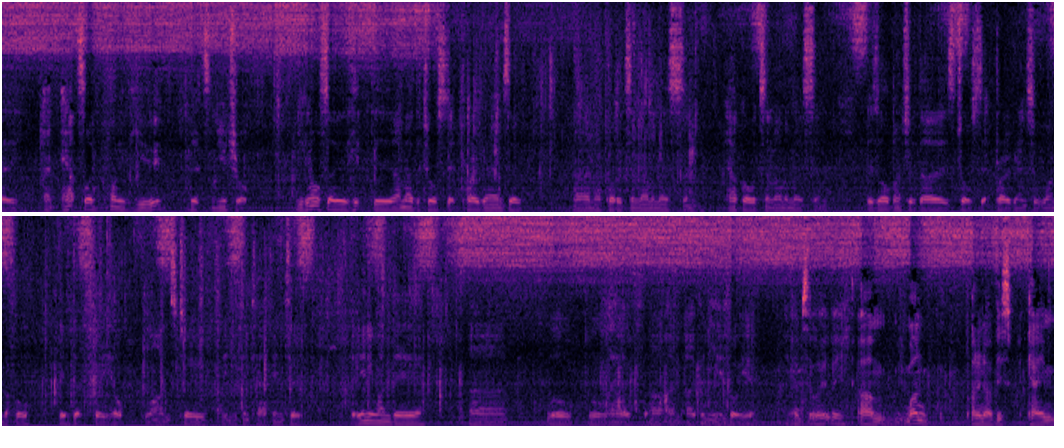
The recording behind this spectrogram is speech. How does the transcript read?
a an outside point of view that's neutral. You can also hit the I know the twelve step programs of uh, Narcotics Anonymous and Alcoholics Anonymous and There's a whole bunch of those 12 step programs are wonderful. They've got free help lines too that you can tap into. But anyone there uh, will will have uh, an open ear for you. Yeah. Absolutely. Um, one, I don't know if this came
